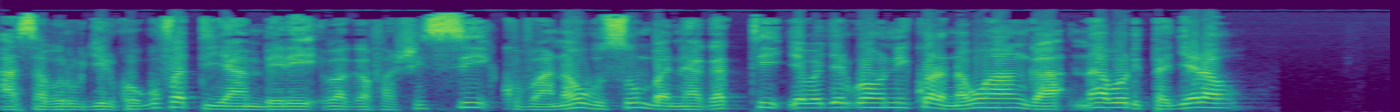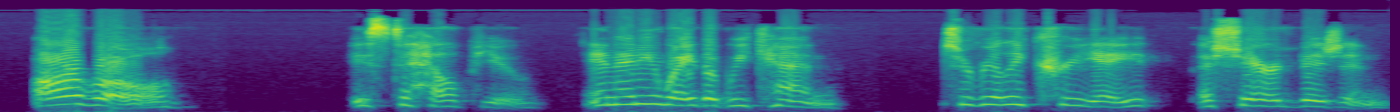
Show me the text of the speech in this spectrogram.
asaba urubyiruko gufata iya mbere bagafasha isi kuvanaho ubusumbane hagati y'abagerwaho n'ikoranabuhanga n'abo ritageraho. Our role is to help you in any way that we can to really create a shared vision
